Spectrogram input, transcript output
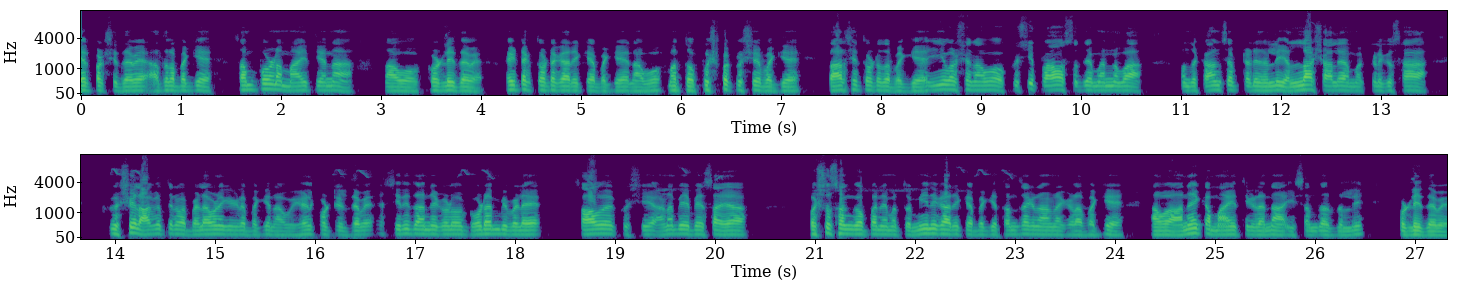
ಏರ್ಪಡಿಸಿದ್ದೇವೆ. ಅದರ ಬಗ್ಗೆ ಸಂಪೂರ್ಣ ಮಾಹಿತಿಯನ್ನ ನಾವು ಕೊಡ್ಲಿದ್ದೇವೆ. ಹೈಟೆಕ್ ತೋಟಗಾರಿಕೆ ಬಗ್ಗೆ ನಾವು ಮತ್ತು ಪುಷ್ಪ ಕೃಷಿಯ ಬಗ್ಗೆ, ತಾರಸಿ ತೋಟದ ಬಗ್ಗೆ ಈ ವರ್ಷ ನಾವು ಕೃಷಿ ಪ್ರವಾಸೋದ್ಯಮ ಅನ್ನುವ ಒಂದು ಕಾನ್ಸೆಪ್ಟ್ ಅಡಿನಲ್ಲಿ ಎಲ್ಲಾ ಶಾಲೆಯ ಮಕ್ಕಳಿಗೂ ಸಹ ಕೃಷಿಯಲ್ಲಿ ಆಗುತ್ತಿರುವ ಬೆಳವಣಿಗೆಗಳ ಬಗ್ಗೆ ನಾವು ಹೇಳ್ಕೊಟ್ಟಿದ್ದೇವೆ. ಸಿರಿಧಾನ್ಯಗಳು, ಗೋಡಂಬಿ ಬೆಳೆ, ಸಾವಯವ ಕೃಷಿ, ಅಣಬೆ ಬೇಸಾಯ ಪಶುಸಂಗೋಪನೆ ಮತ್ತು ಮೀನುಗಾರಿಕೆ ಬಗ್ಗೆ ತಂತ್ರಜ್ಞಾನಗಳ ಬಗ್ಗೆ ನಾವು ಅನೇಕ ಮಾಹಿತಿಗಳನ್ನು ಈ ಸಂದರ್ಭದಲ್ಲಿ ಕೊಡಲಿದ್ದೇವೆ.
